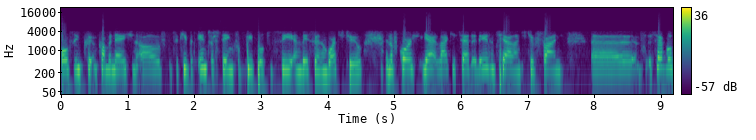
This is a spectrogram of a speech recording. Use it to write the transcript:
also in co- combination of to keep it interesting for people to see and listen and watch to, and of course, yeah, like you said, it is a challenge to find uh, several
